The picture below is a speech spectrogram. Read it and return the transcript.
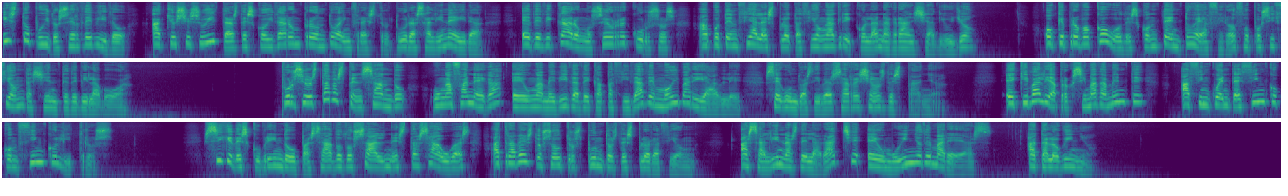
Isto puido ser debido a que os xesuítas descoidaron pronto a infraestrutura salineira e dedicaron os seus recursos á potencial explotación agrícola na granxa de Ulló, o que provocou o descontento e a feroz oposición da xente de Vilaboa. Por se o estabas pensando, unha fanega é unha medida de capacidade moi variable, segundo as diversas rexións de España. Equivale aproximadamente a 55,5 litros. Sigue descubrindo o pasado do sal nestas augas a través dos outros puntos de exploración, as salinas de Larache e o Muiño de Mareas. Ata Loguiño.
